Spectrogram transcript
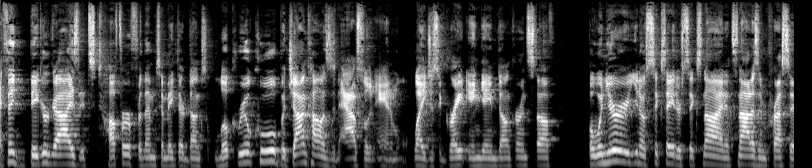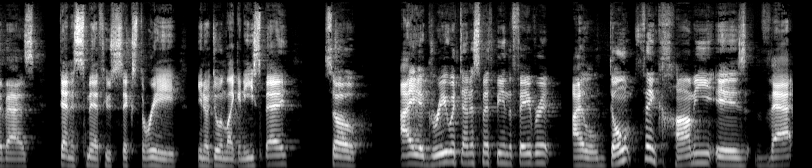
I think bigger guys, it's tougher for them to make their dunks look real cool. But John Collins is an absolute animal, like just a great in-game dunker and stuff. But when you're, you know, six eight or six nine, it's not as impressive as Dennis Smith, who's six three, you know, doing like an East Bay. So I agree with Dennis Smith being the favorite. I don't think Hami is that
